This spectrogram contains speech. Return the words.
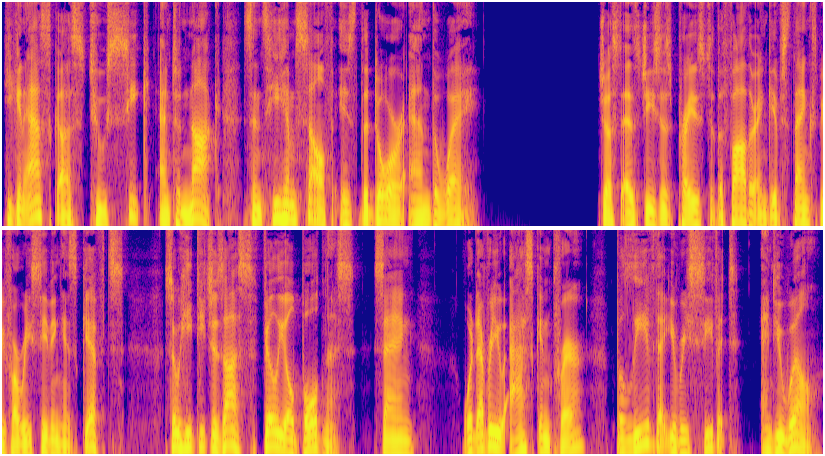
He can ask us to seek and to knock since He Himself is the door and the way. Just as Jesus prays to the Father and gives thanks before receiving His gifts, so He teaches us filial boldness saying, Whatever you ask in prayer, believe that you receive it, and you will.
